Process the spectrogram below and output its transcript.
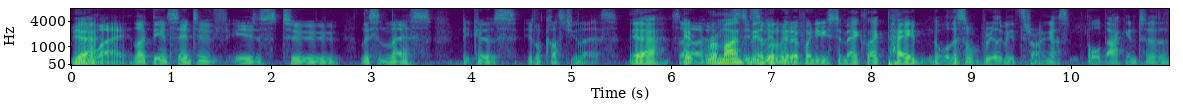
Yeah. In a way. Like the incentive is to listen less because it'll cost you less. Yeah, So it reminds it's- me it's a little bit weird. of when you used to make like paid. Well, this will really be throwing us all back into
